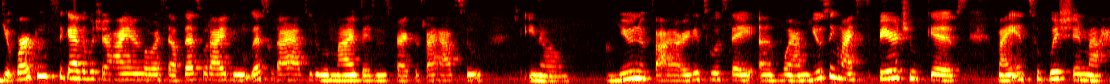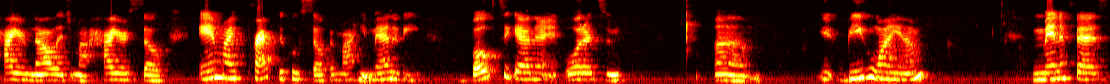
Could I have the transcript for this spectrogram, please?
you're working together with your higher and lower self. That's what I do. That's what I have to do in my business practice. I have to, you know, unify or get to a state of where I'm using my spiritual gifts, my intuition, my higher knowledge, my higher self, and my practical self and my humanity both together in order to um, be who I am, manifest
